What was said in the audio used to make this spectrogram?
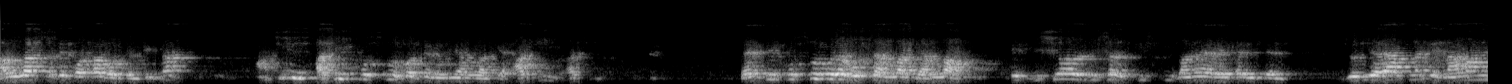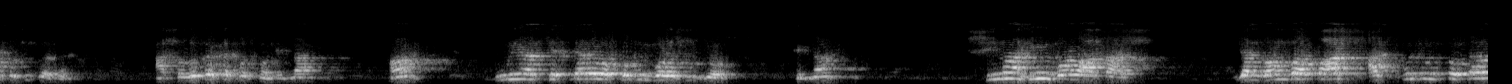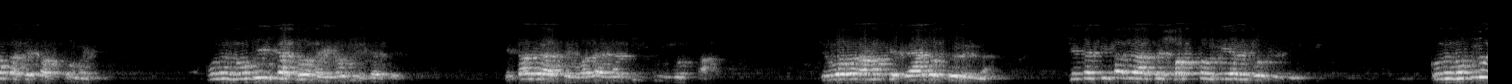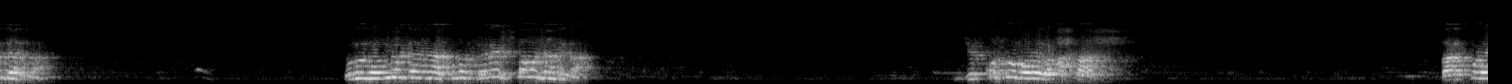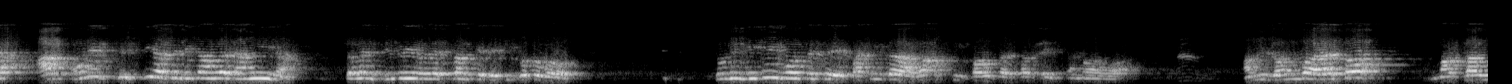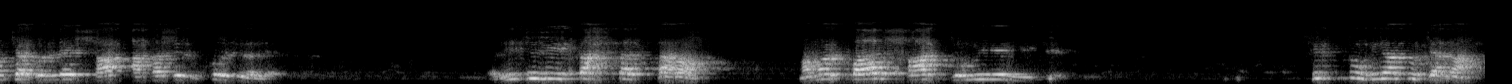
আল্লাহর সাথে কথা বলতেন, ঠিক না? আছি প্রশ্ন করতেন উনি আল্লাহকে আছি আছি একদিন প্রশ্ন করে বসছে আল্লাহকে, আল্লাহ, এই বিশাল বিশাল সৃষ্টি বানায় রেখে দিতেন, যদি এরা আপনাকে না মানে তো কি করবেন? আসলে তো একটা প্রশ্ন, ঠিক না? হ্যাঁ? দুনিয়ার চেয়ে তেরো লক্ষ দিন বড় সূর্য। ঠিক না? সীমাহীন বড় আকাশ যার লম্বা পাশ আজ পর্যন্ত কারও কাছে তথ্য নেই। কোন নবীর কাছেও নেই, নবীর কাছে। কিতাবে আছে বলে নাকি কেউ আবার আমাকে ব্যাগত দেবেন না। যেটা কিতাবে আছে, সত্য কি আমি বলতেছি কোন নবীও জানে না। কোন নবীও জানে না, কোন ফেরেস্তাও জানে না। যে কত বড় আকাশ। তারপরে আর অনেক সৃষ্টি আছে যেটা আমরা জানি না। চলেন জিবরিল ইসলামকে দেখি কত বড়। তুমি নিজেই বলতেছে পাখিটা রাখি ফরকার আমি লম্বা এত মাথা উঁচা করলে সাত আকাশের উপরে চলে যায়। রিচুলি তারা। আমার পাও সাত জমিনের নিচে। সিত্তু মিয়াতু জানা।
